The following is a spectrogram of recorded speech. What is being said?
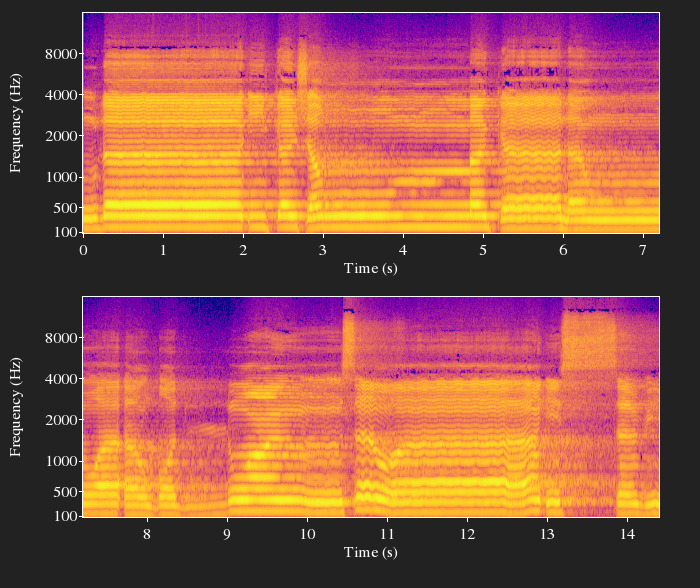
أولئك شر مكانا وأضل عن سواء السبيل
